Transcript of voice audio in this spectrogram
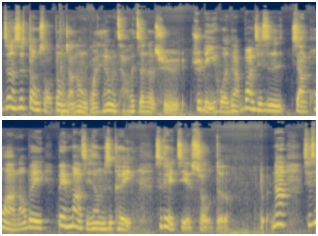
真的是动手动脚那种关系，他们才会真的去去离婚这样。不然，其实讲话然后被被骂，其实他们是可以是可以接受的。对，那其实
